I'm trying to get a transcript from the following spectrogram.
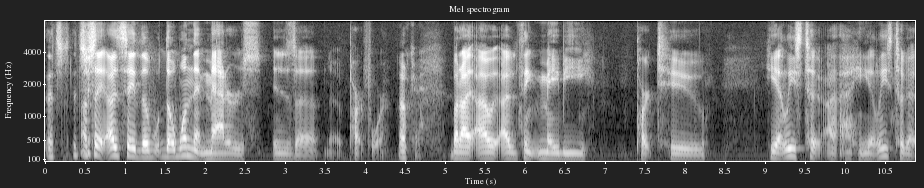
that's it's I'd just say I'd say the the one that matters is uh, part four. okay. But I, I I would think maybe part two, he at least took uh, he at least took an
